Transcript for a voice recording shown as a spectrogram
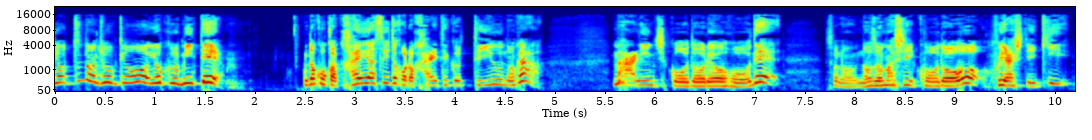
4つの状況をよく見て、どこか変えやすいところを変えていくっていうのが、まあ、認知行動療法で、その望ましい行動を増やしていき、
